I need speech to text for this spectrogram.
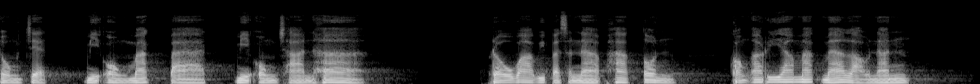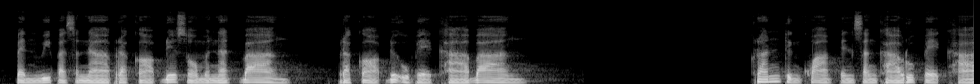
ฌงเจ็ดมีองค์มรรคแปดมีองค์ฌานห้าเพราะว่าวิปัสสนาภาคต้นของอริยมรรคแม้เหล่านั้น เป็นวิปัสสนาประกอบด้วยโสมนัสบ้าง ประกอบด้วยอุเบกขาบ้าง ครั้นถึงความเป็นสังขารุเปกขา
